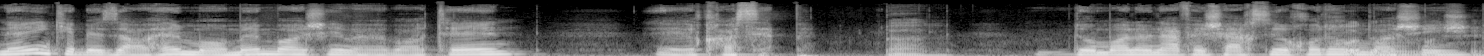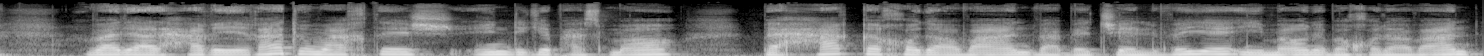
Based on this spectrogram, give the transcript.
نه اینکه به ظاهر مؤمن باشیم و به باطن کاسب بله دنبال نفع شخصی خودمون, باشیم. باشیم. و در حقیقت اون وقتش این دیگه پس ما به حق خداوند و به جلوه ایمان به خداوند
